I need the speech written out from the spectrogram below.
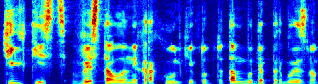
кількість виставлених рахунків, тобто там буде приблизно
